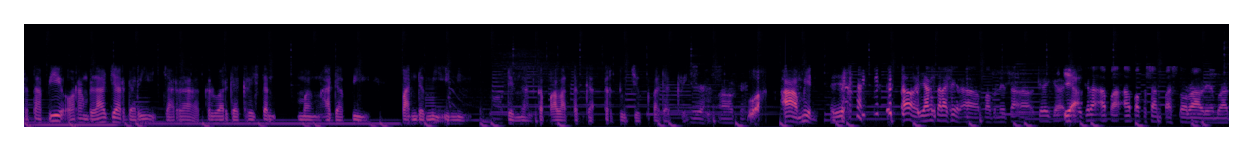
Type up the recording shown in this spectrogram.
tetapi orang belajar dari cara keluarga Kristen menghadapi pandemi ini dengan kepala tegak tertuju kepada Kristus. Iya, okay. Wah, amin. Iya. oh, yang terakhir, uh, Pak Pendeta, uh, kira-kira, yeah. kira-kira apa apa pesan pastoral ya buat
